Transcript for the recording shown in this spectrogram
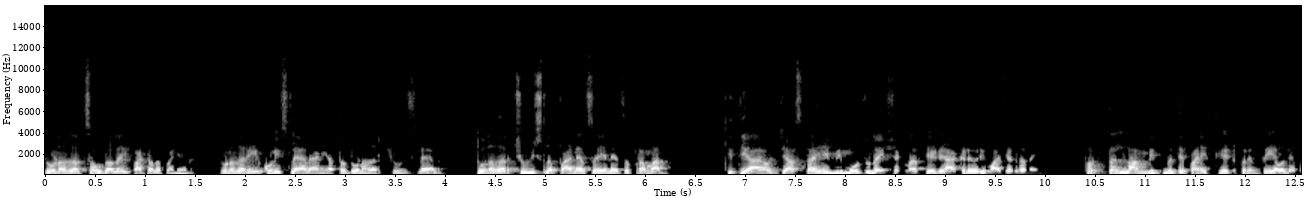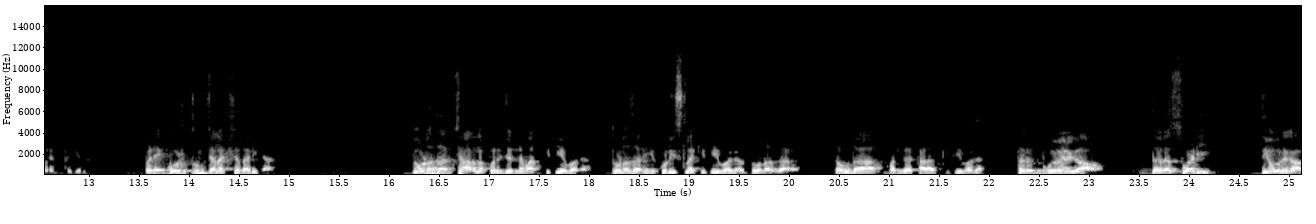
दोन हजार चौदालाही पाटाला पाणी आलं. दोन हजार एकोणीसला आलं आणि आता दोन हजार चोवीसला आलं. दोन हजार चोवीसला पाण्याचं येण्याचं प्रमाण किती जास्त आहे हे मी मोजू नाही शकणार तेवढी आकडेवारी माझ्याकडे नाही. फक्त लांबीतनं ते पाणी थेटपर्यंत येवल्यापर्यंत गेलं. पण एक गोष्ट तुमच्या लक्षात आली का? दोन हजार चारला पर्जन्यमान किती आहे बघा? दोन हजार एकोणीसला किती आहे बघा? दोन हजार चौदा मधल्या काळात किती बघा? तर भोयगाव दरसवाडी देवरगाव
